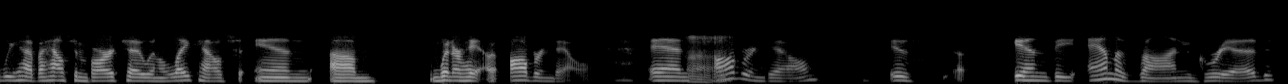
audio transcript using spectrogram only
we have a house in Bartow and a lake house in um Winter ha- uh, Auburndale. And Uh-huh. Auburndale is uh, in the Amazon grid.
